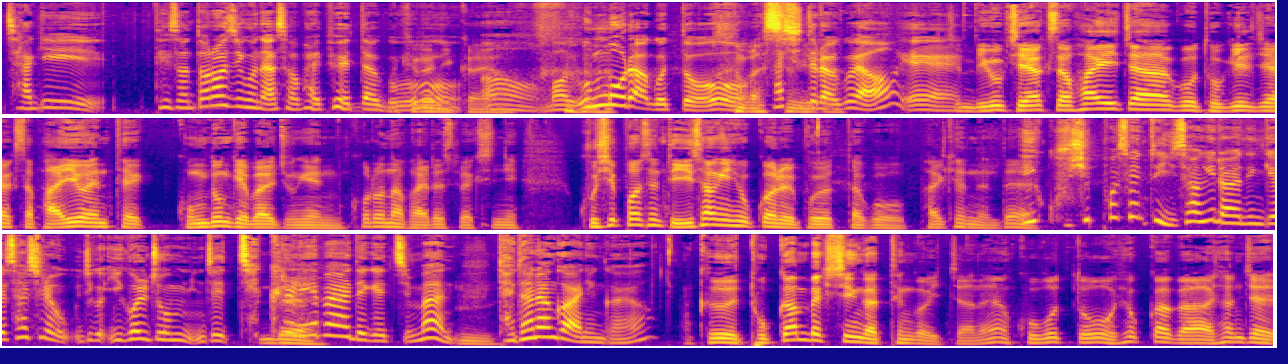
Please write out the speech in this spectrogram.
자기 대선 떨어지고 나서 발표했다고. 그러니까요. 어, 뭐 음모라고 또 하시더라고요. 예. 지금 미국 제약사 화이자하고 독일 제약사 바이오엔텍 공동 개발 중인 코로나 바이러스 백신이 90% 이상의 효과를 보였다고 밝혔는데 이 90% 이상이라는 게 사실 이걸 좀 이제 체크를 네. 해봐야 되겠지만 음. 대단한 거 아닌가요? 그 독감 백신 같은 거 있잖아요. 그것도 효과가 현재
